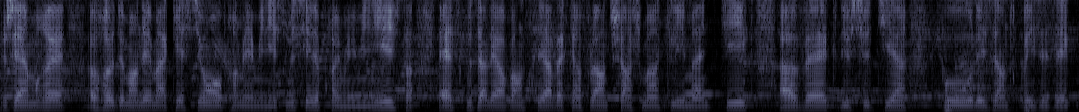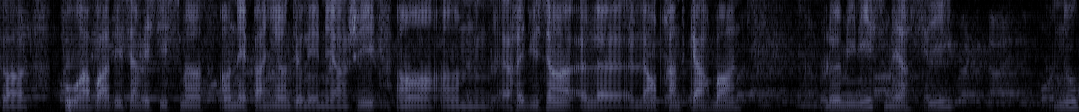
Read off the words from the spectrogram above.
j'aimerais redemander ma question au Premier ministre. Monsieur le Premier ministre, est-ce que vous allez avancer avec un plan de changement climatique, avec du soutien pour les entreprises et les écoles, pour avoir des investissements en épargnant de l'énergie, en réduisant l'empreinte carbone? Le ministre, merci. Nous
